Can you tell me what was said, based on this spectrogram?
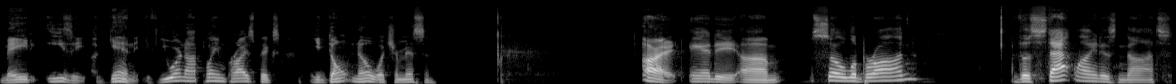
made easy. Again, if you are not playing Prize Picks, you don't know what you're missing. All right, Andy. Um, so LeBron, the stat line is not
